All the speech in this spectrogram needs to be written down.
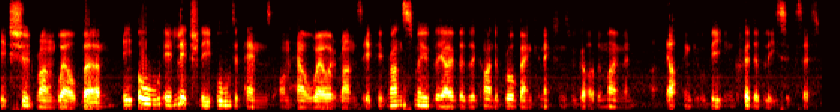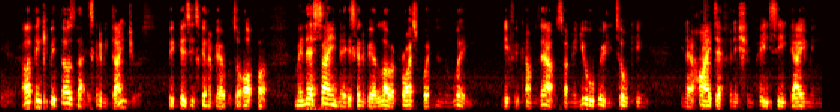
it should run well. But um, it all it literally all depends on how well it runs. If it runs smoothly over the kind of broadband connections we've got at the moment, I think it would be incredibly successful. I think if it does that, it's going to be dangerous because it's going to be able to offer. I mean, they're saying that it's going to be a lower price point than the Wii if it comes out. So I mean, you're really talking, you know, high definition PC gaming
